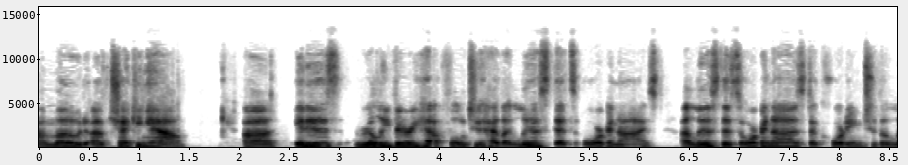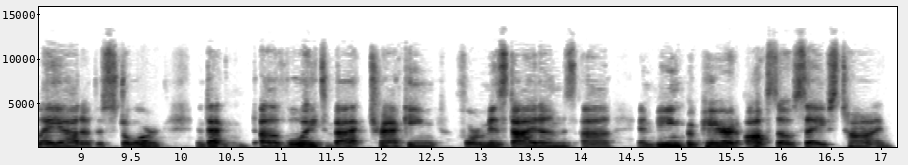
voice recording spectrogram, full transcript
uh, mode of checking out. Uh, it is really very helpful to have a list that's organized, a list that's organized according to the layout of the store, and that avoids backtracking for missed items, uh, and being prepared also saves time.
